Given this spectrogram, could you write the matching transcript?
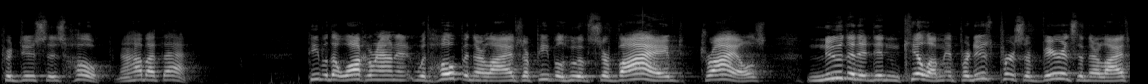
produces hope. Now, how about that? People that walk around with hope in their lives are people who have survived trials, knew that it didn't kill them. It produced perseverance in their lives,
